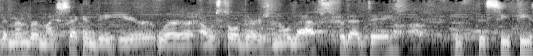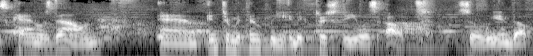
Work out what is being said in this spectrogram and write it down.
remember my second day here where I was told there's no labs for that day. The CT scan was down and intermittently electricity was out. So we end up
